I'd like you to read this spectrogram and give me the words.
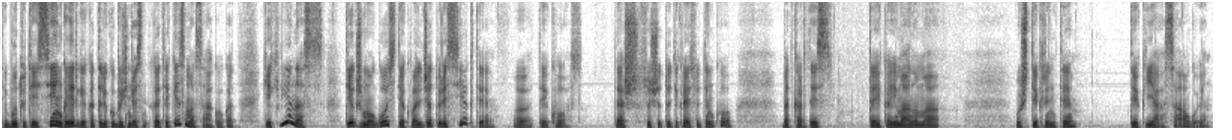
Tai būtų teisinga irgi katalikų bažnyčios katekizmas sako, kad kiekvienas, tiek žmogus, tiek valdžia turi siekti taikos. Tai aš su šitu tikrai sutinku bet kartais tai, ką įmanoma užtikrinti, tik ją saugojant.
